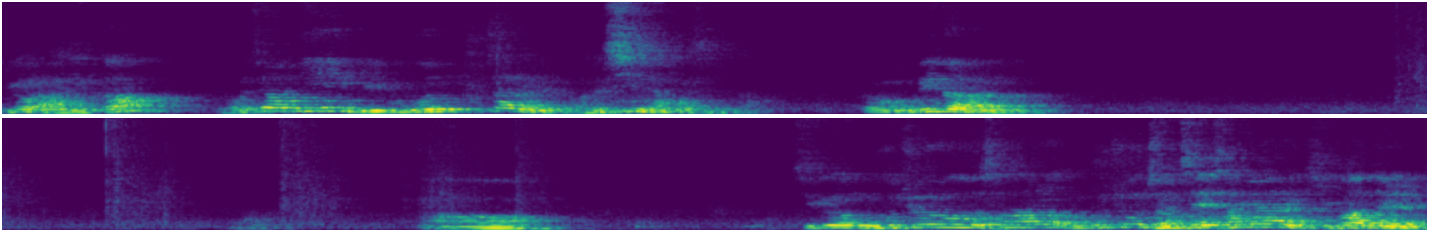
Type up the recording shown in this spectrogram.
이걸 아니까 여전히 미국은 투자를 열심히 하고 있습니다. 그럼 우리나라는 어, 지금 우주 산 우주 전체에 참여하는 기관을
